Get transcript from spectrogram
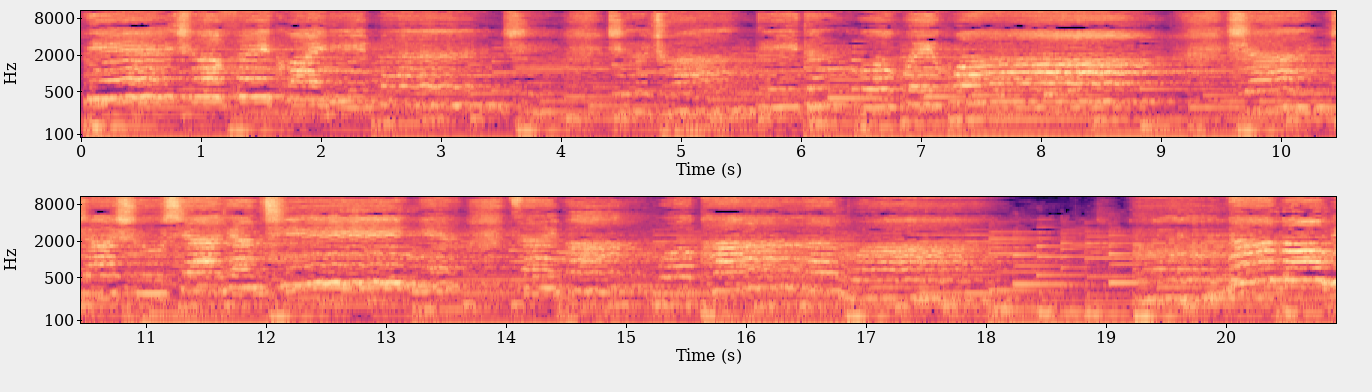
列车飞快地奔驰，车窗的灯火辉煌。山楂树下两青年在把我盼望。那茂密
